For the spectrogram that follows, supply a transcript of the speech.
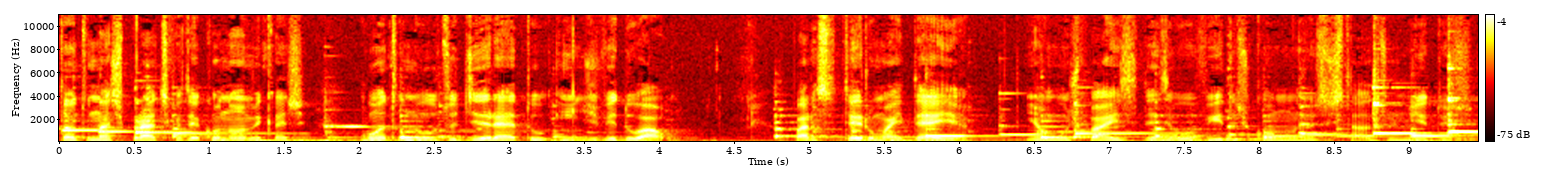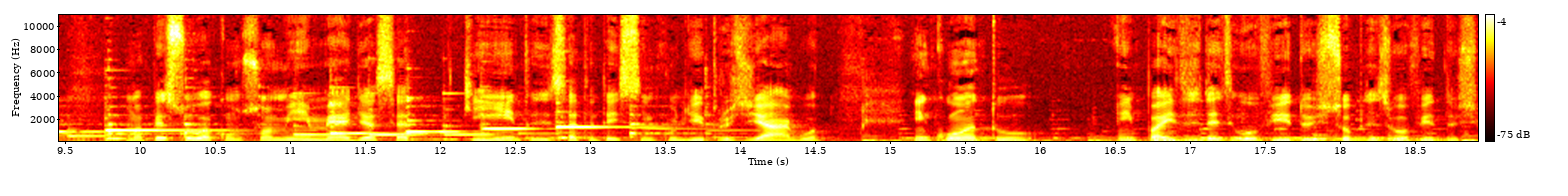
tanto nas práticas econômicas quanto no uso direto individual. Para se ter uma ideia, em alguns países desenvolvidos, como nos Estados Unidos, uma pessoa consome em média 575 litros de água, enquanto em países desenvolvidos e subdesenvolvidos,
